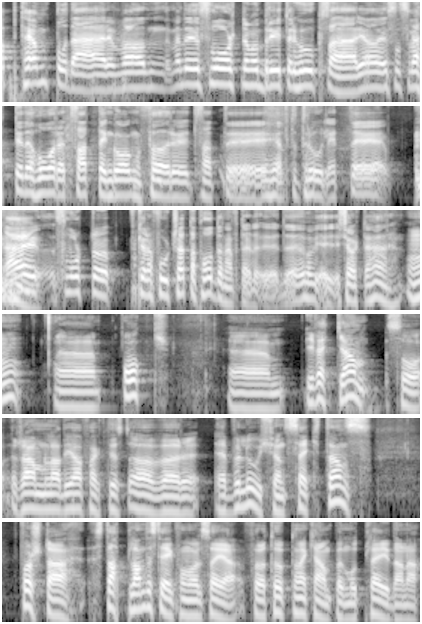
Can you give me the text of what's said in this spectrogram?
uptempo där, man, men det är svårt när man bryter ihop så här. Jag är så svettig det håret satt en gång förut, så att det är helt otroligt. Det är svårt att kunna fortsätta podden efter det, det har vi kört det här. Eh, och eh, i veckan så ramlade jag faktiskt över Evolution-sektens första stapplande steg får man väl säga för att ta upp den här kampen mot plejdarna.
